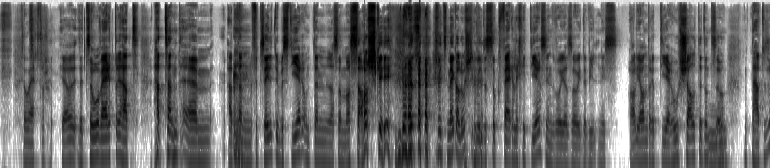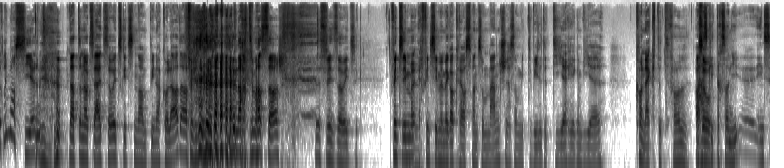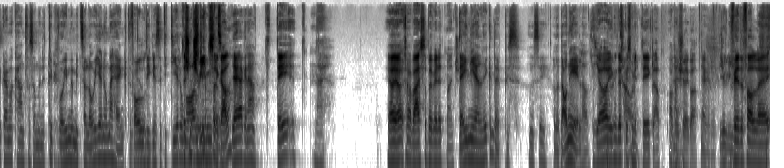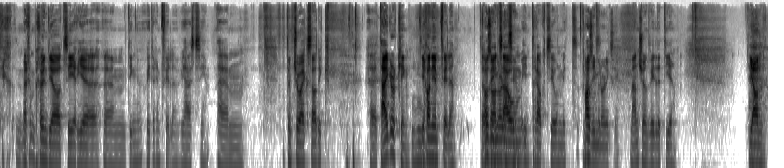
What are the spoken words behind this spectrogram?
So weiter. ja, der Zoowärter hat, hat dann, ähm, hat dann erzählt über das Tier und dann also eine Massage gegeben. ich finde es mega lustig, weil das so gefährliche Tiere sind, wo ja so in der Wildnis alle anderen Tiere ausschalten und so. Und dann hat er so ein bisschen massiert. dann hat er noch gesagt, so, jetzt gibt es noch einen Pina Colada für- nach der Massage. Das finde ich so witzig. Ich finde es immer, ich find's immer mega krass, wenn so Menschen so mit wilden Tieren irgendwie äh, connected. Voll. Also- Also, es gibt doch so einen äh, Instagram-Account von so einem Typ, der immer mit so Leuen rumhängt und, Voll. und irgendwie so die Tiere Das ist ein. Schweizer, gell? Ja, ja, genau. Der, nein. Ja, ja, ich weiss aber, welchen du meinst. Daniel irgendetwas. Oder Daniel halt. Ja, irgendetwas mit D, glaube ich. Aber Ja. ist ja egal. Ja. Ist ja Auf jeden Fall, äh, ich, wir, wir können ja die Serie ähm, Ding wieder empfehlen. Wie heißt sie? Ähm, mit dem Joe Exotic. äh, Tiger King. Mhm. Die kann ich empfehlen. Da Also geht es auch gesehen. um Interaktion mit, mit immer noch nicht gesehen. Menschen und wilden Tieren. Jan,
